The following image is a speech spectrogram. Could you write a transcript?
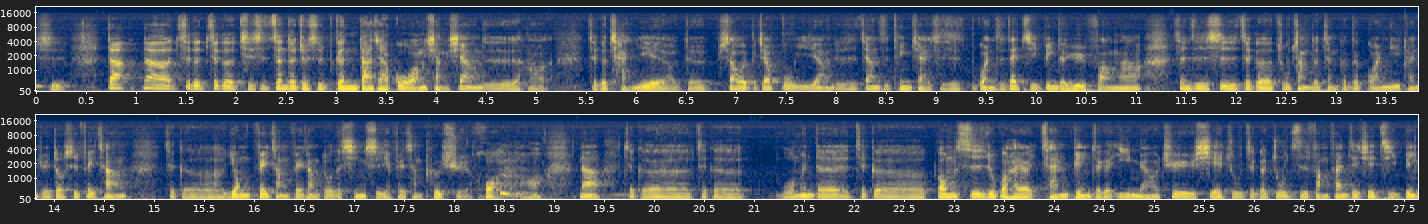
是，但那这个这个其实真的就是跟大家过往想象就是好。这个产业的稍微比较不一样，就是这样子听起来，其实不管是在疾病的预防啊，甚至是这个猪场的整个的管理，感觉都是非常这个用非常非常多的心思，也非常科学化哦。那这个这个。我们的这个公司如果还有产品这个疫苗去协助这个猪只防范这些疾病，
